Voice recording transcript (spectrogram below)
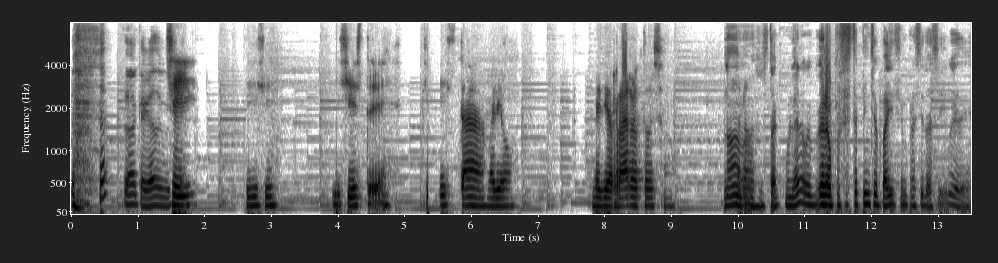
Estaba cagado, güey. Sí, sí, sí. Y sí, este. Sí, está medio. medio raro todo eso. No, Bueno. no, está culero, güey. Pero, pues, este pinche país siempre ha sido así, güey, de,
